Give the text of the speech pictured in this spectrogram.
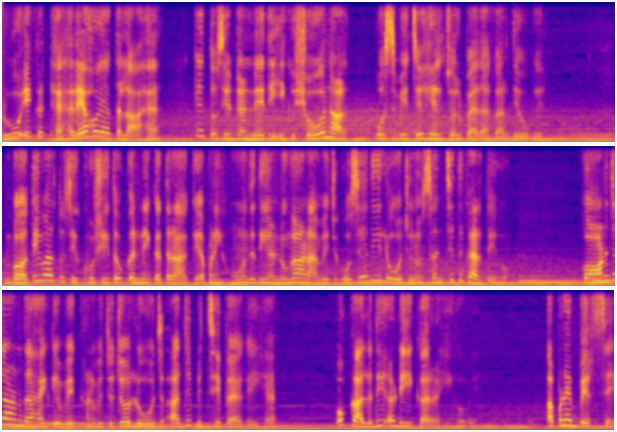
ਰੂਹ ਇੱਕ ਠਹਿਰਿਆ ਹੋਇਆ ਤਲਾ ਹੈ ਕਿ ਤੁਸੀਂ ਡੰਡੇ ਦੀ ਇੱਕ ਸ਼ੋਅ ਨਾਲ ਉਸ ਵਿੱਚ ਹਿਲਚੁਲ ਪੈਦਾ ਕਰ ਦਿਓਗੇ। ਬਹੁਤੀ ਵਾਰ ਤੁਸੀਂ ਖੁਸ਼ੀ ਤੋਂ ਕੰਨੀ ਕਤਰਾ ਕੇ ਆਪਣੀ ਹੋਂਦ ਦੀਆਂ ਡੂੰਘਾਣਾਂ ਵਿੱਚ ਉਸੇ ਦੀ ਲੋਚ ਨੂੰ ਸੰਚਿਤ ਕਰਦੇ ਹੋ। ਕੌਣ ਜਾਣਦਾ ਹੈ ਕਿ ਵੇਖਣ ਵਿੱਚ ਜੋ ਲੋਚ ਅੱਜ ਪਿੱਛੇ ਪੈ ਗਈ ਹੈ, ਉਹ ਕੱਲ ਦੀ ਉਡੀਕ ਕਰ ਰਹੀ ਹੋਵੇ। ਆਪਣੇ ਬਿਰਸੇ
